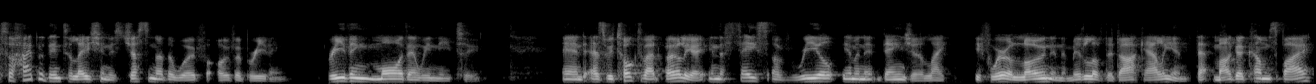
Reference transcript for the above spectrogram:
So, hyperventilation is just another word for overbreathing, breathing more than we need to. And as we talked about earlier, in the face of real imminent danger, like if we're alone in the middle of the dark alley and that mugger comes by,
